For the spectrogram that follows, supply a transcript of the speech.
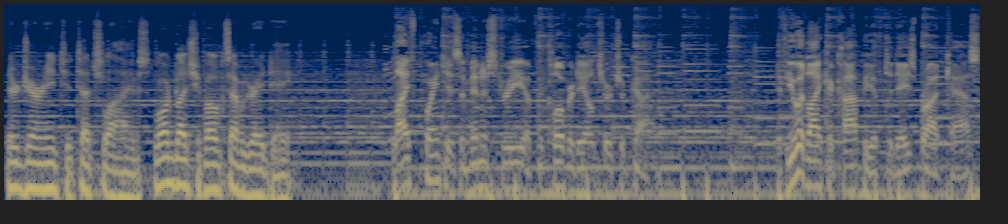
their journey to touch lives. Lord bless you, folks. Have a great day. LifePoint is a ministry of the Cloverdale Church of God. If you would like a copy of today's broadcast,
